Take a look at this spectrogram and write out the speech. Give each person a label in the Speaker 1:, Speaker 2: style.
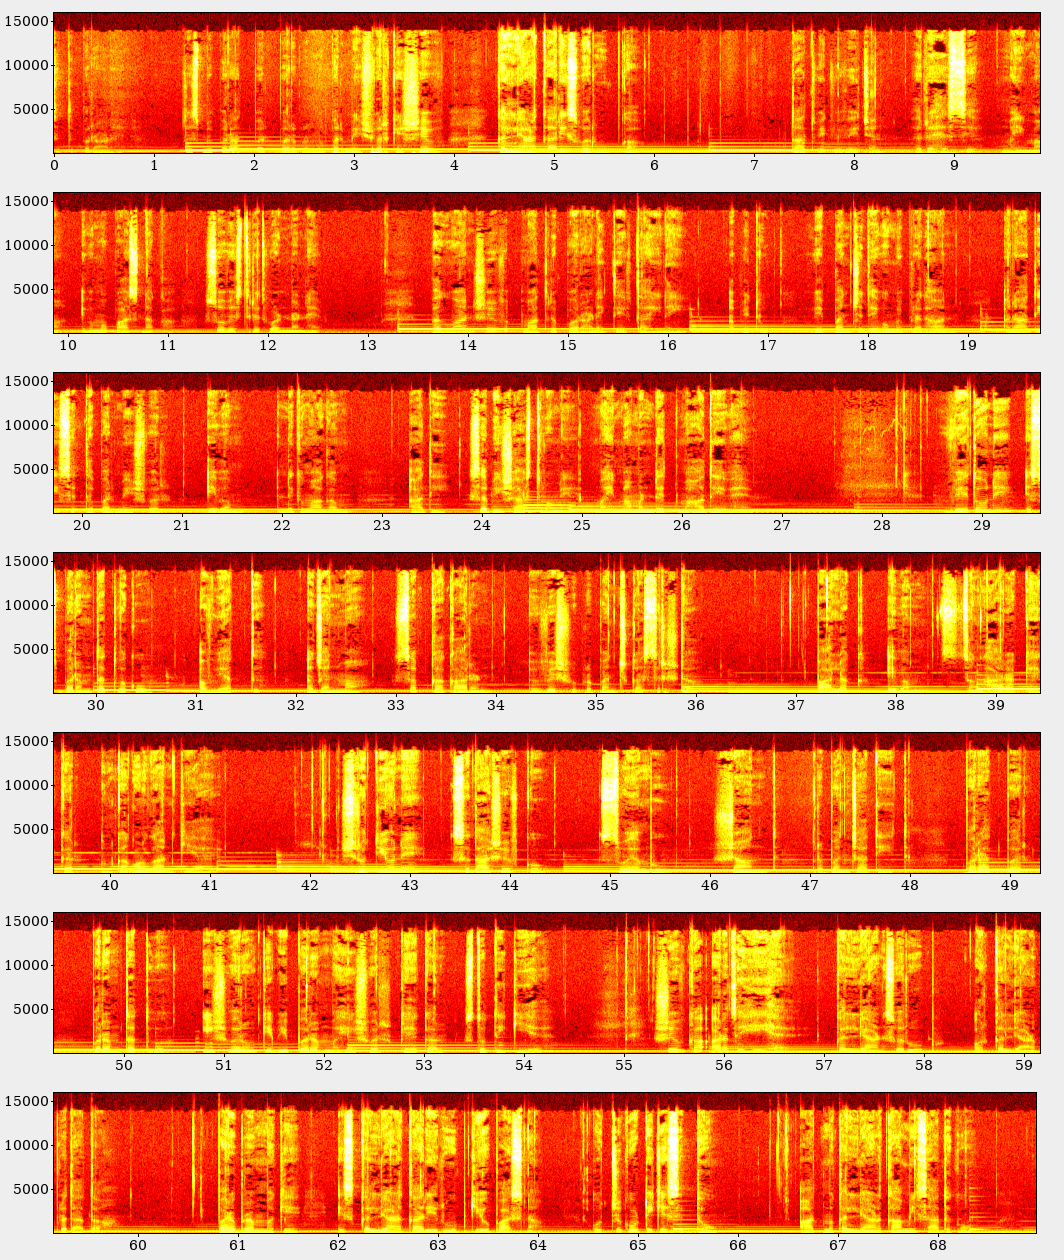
Speaker 1: प्रसिद्ध पुराण है, जिसमें परात्पर परब्रह्म परमेश्वर के शिव कल्याणकारी स्वरूप का तात्विक विवेचन, रहस्य, महिमा एवं उपासना का सुविस्तृत वर्णन है। भगवान शिव मात्र पौराणिक देवता ही नहीं, अपितु वे पंच देवों में प्रधान, अनादि सिद्ध परमेश्वर एवं निगमागम आदि सभी शास्त्रों में महिमा मंडित महादेव हैं। वेदों ने इस परम तत्व को, अव्यक्त, अजन्मा, सबका कारण, विश्व प्रपंच का सृष्टा, पालक एवं संहारक कहकर उनका गुणगान किया है। श्रुतियों ने सदाशिव को स्वयंभू, शांत, प्रपंचातीत, परात्पर, परम तत्व, ईश्वरों के भी परम महेश्वर कहकर स्तुति की है। शिव का अर्थ ही है कल्याण स्वरूप और कल्याण प्रदाता। पर ब्रह्म के इस कल्याणकारी रूप की उपासना उच्च कोटि के सिद्धों आत्म कल्याणकामी साधकों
